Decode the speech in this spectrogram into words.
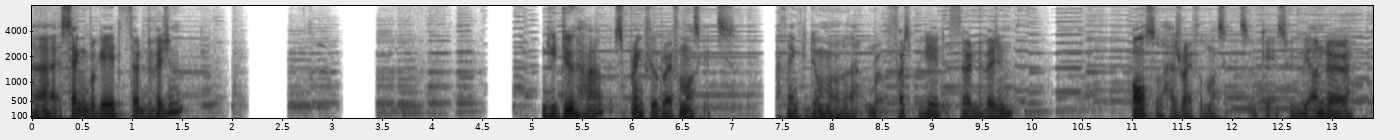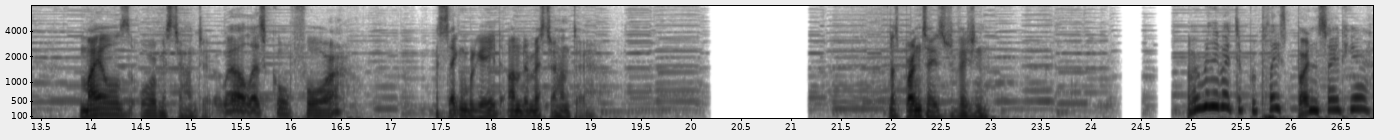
Uh, Second Brigade, Third Division. You do have Springfield Rifle Muskets. I think you don't remember that. First Brigade, Third Division also has rifle muskets. Okay, so we could be under Miles or Mr. Hunter. Well, let's go for a Second Brigade under Mr. Hunter. That's Burnside's division. Am I really about to replace Burnside here?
